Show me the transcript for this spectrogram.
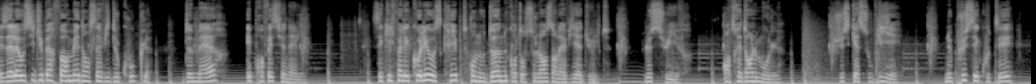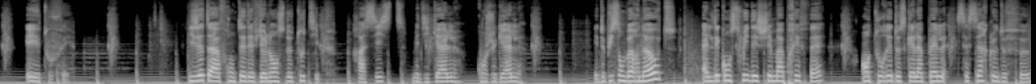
mais elle a aussi dû performer dans sa vie de couple, de mère et professionnelle. C'est qu'il fallait coller au script qu'on nous donne quand on se lance dans la vie adulte, le suivre, entrer dans le moule, jusqu'à s'oublier, ne plus s'écouter et étouffer. Lisette a affronté des violences de tout type, racistes, médicales, conjugales. Et depuis son burn-out, elle déconstruit des schémas préfaits, entourés de ce qu'elle appelle ses cercles de feu,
